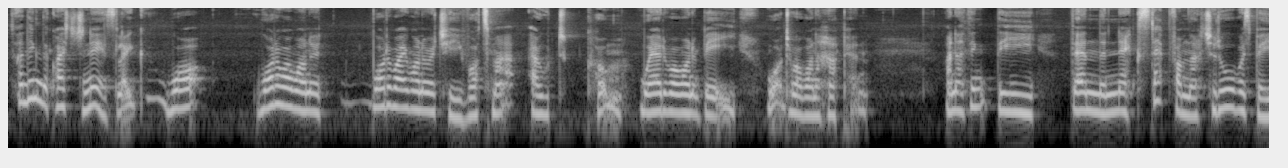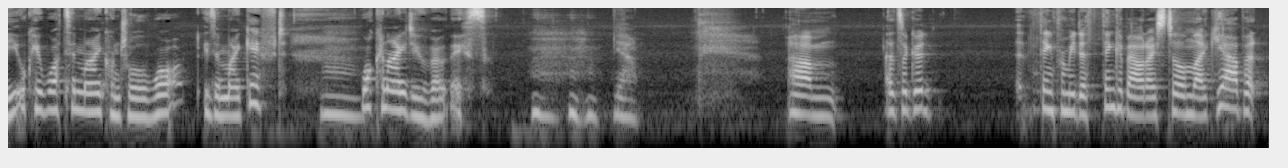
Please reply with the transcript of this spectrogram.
So I think the question is like, what, what do I want to, what do I want to achieve? What's my out Where do I want to be? What do I want to happen? And I think the then the next step from that should always be okay, what's in my control? What is in my gift? Mm. What can I do about this? Mm-hmm. Yeah. Um, that's a good thing for me to think about. I still am like, yeah, but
